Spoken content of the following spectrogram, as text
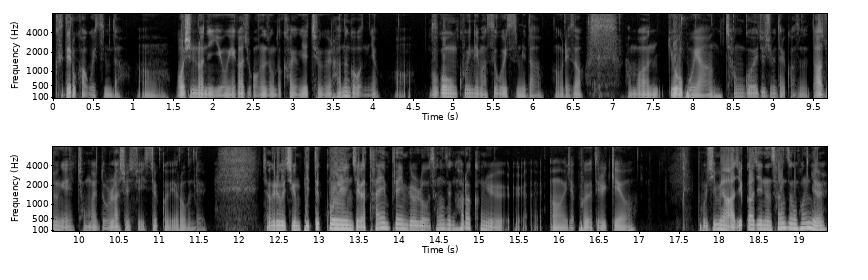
그대로 가고 있습니다. 어, 머신러닝 이용해 가지고 어느 정도 가격 예측을 하는 거거든요. 어, 무거운 코인에만 쓰고 있습니다. 어, 그래서 한번 요 모양 참고해 주시면 될 것 같습니다. 나중에 정말 놀라실 수 있을 거예요, 여러분들. 자, 그리고 지금 비트코인 제가 타임 프레임별로 상승 하락 확률 어, 이제 보여 드릴게요. 보시면 아직까지는 상승 확률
